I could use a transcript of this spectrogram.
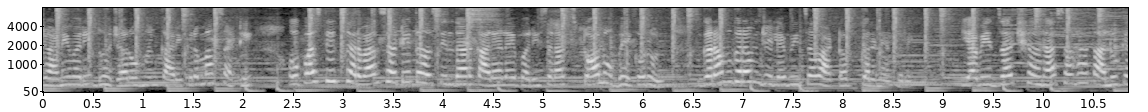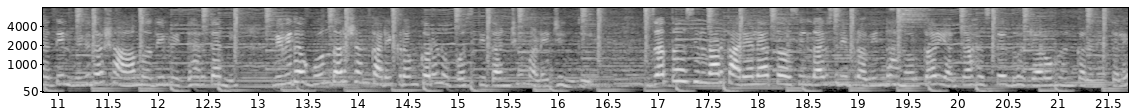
जानेवारी ध्वजारोहण कार्यक्रमासाठी उपस्थित सर्वांसाठी तहसीलदार कार्यालय परिसरात स्टॉल उभे करून गरम गरम जिलेबीचं वाटप करण्यात आले. यावेळी जत शहरासह तालुक्यातील विविध शाळांमधील विद्यार्थ्यांनी विविध गुणदर्शन कार्यक्रम करून उपस्थितांची मने जिंकली. जत तहसीलदार कार्यालयात तहसीलदार श्री प्रवीण धानोरकर यांच्या हस्ते ध्वजारोहण करण्यात आले.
